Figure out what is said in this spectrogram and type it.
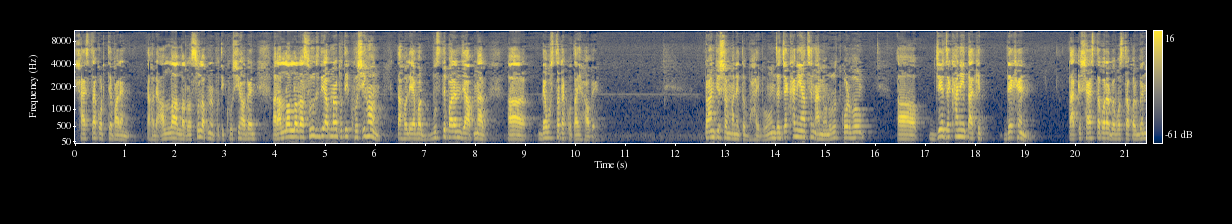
সাহস্তা করতে পারেন তাহলে আল্লাহ আল্লাহ রসুল আপনার প্রতি খুশি হবেন। আর আল্লাহ আল্লাহ রাসুল যদি আপনার প্রতি খুশি হন, তাহলে আবার বুঝতে পারেন যে আপনার ব্যবস্থাটা কোথায় হবে। প্রান্তীয় সম্মানিত ভাই বোন যে যেখানে আছেন, আমি অনুরোধ করব যে যেখানে তাকে দেখেন, তাকে সাহায্য করার ব্যবস্থা করবেন,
